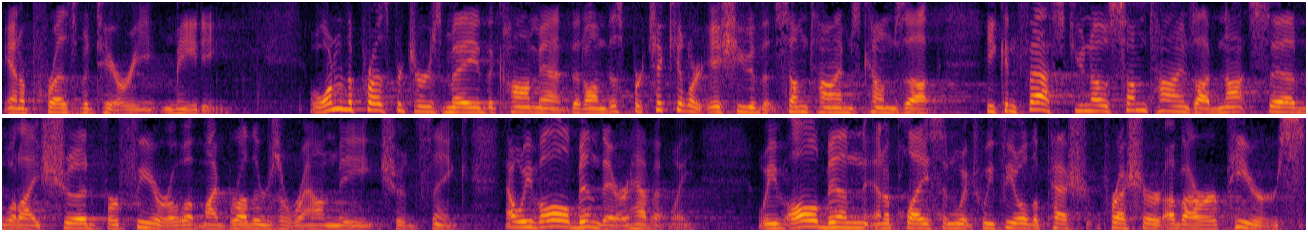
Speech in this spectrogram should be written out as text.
in a presbytery meeting. One of the presbyters made the comment that on this particular issue that sometimes comes up, he confessed, You know, sometimes I've not said what I should for fear of what my brothers around me should think. Now, we've all been there, haven't we? We've all been in a place in which we feel the pressure of our peers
